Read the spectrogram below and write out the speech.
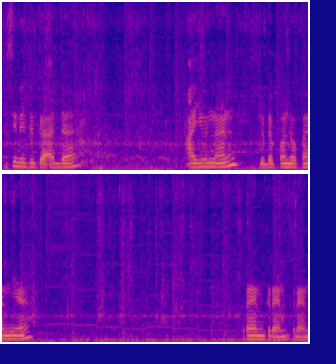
Di sini juga ada ayunan, ada pondokannya. Keren, keren, keren.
